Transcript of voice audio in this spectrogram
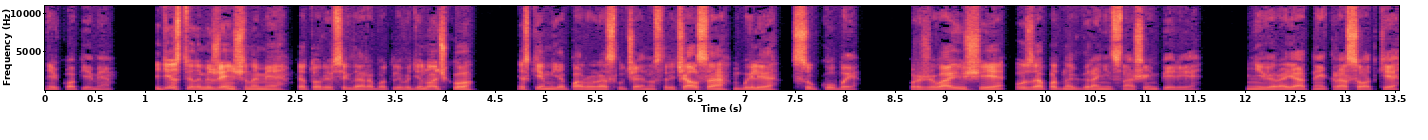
и копьями. Единственными женщинами, которые всегда работали в одиночку, и с кем я пару раз случайно встречался, были суккубы, проживающие у западных границ нашей империи. Невероятные красотки.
